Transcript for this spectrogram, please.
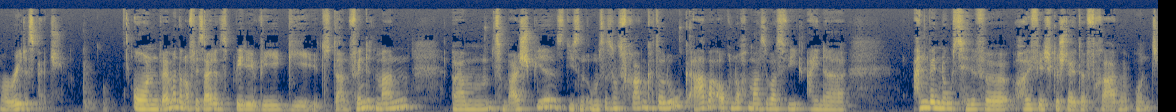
Redispatch. Und wenn man dann auf die Seite des BDW geht, dann findet man Ähm, zum Beispiel diesen Umsetzungsfragenkatalog, aber auch nochmal sowas wie eine Anwendungshilfe, häufig gestellte Fragen und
